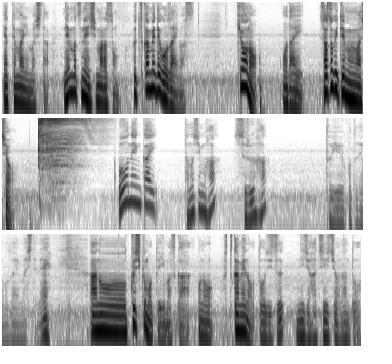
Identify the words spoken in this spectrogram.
やってまいりました。年末年始マラソン2日目でございます。今日のお題、早速行ってみましょう。忘年会楽しむ派？する派？ということでございましてね。あのーくしくもと言いますかこの2日目の当日28日はなんと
